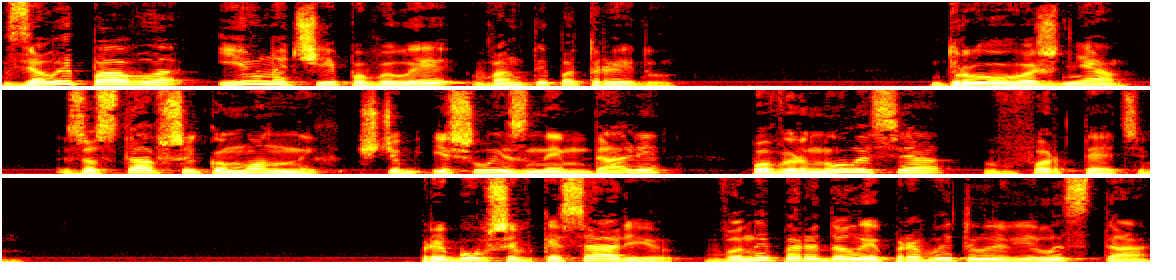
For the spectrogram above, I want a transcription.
взяли Павла і вночі повели в Антипатриду. Другого ж дня, зоставши комонних, щоб ішли з ним далі, повернулися в фортецю. Прибувши в Кесарію, вони передали правителеві листа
